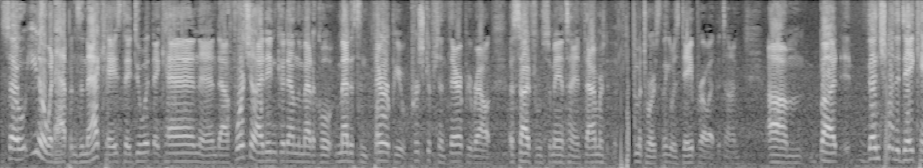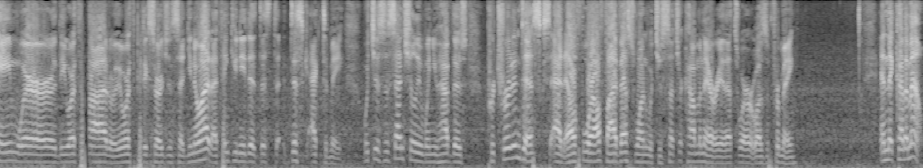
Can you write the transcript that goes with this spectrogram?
So you know what happens in that case? They do what they can and uh, fortunately i didn't go down the medical medicine therapy prescription therapy route aside from some anti-inflammatories i think it was daypro at the time um, but eventually the day came where the orthopod or the orthopedic surgeon said, you know what, I think you need a disc- discectomy, which is essentially when you have those protruding discs at L4, L5, S1, which is such a common area, that's where it was for me, and they cut them out.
